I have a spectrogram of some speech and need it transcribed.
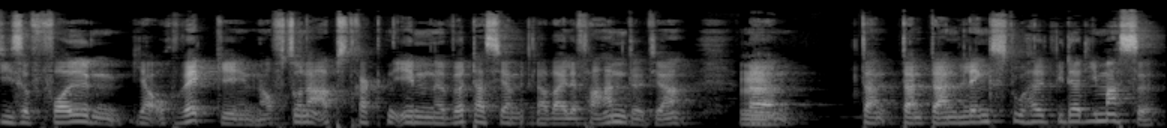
diese Folgen ja auch weggehen. Auf so einer abstrakten Ebene wird das ja mittlerweile verhandelt, ja. Mhm. Ähm, dann, dann, dann lenkst du halt wieder die Masse.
